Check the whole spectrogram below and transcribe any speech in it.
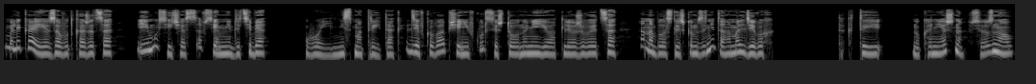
Маляка ее зовут, кажется. И ему сейчас совсем не до тебя. Ой, не смотри так. Девка вообще не в курсе, что он у нее отлеживается. Она была слишком занята на Мальдивах». «Так ты...» «Ну, конечно, все знал.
